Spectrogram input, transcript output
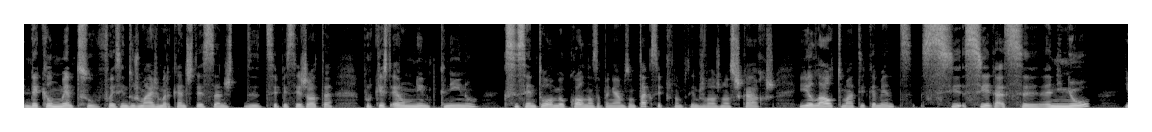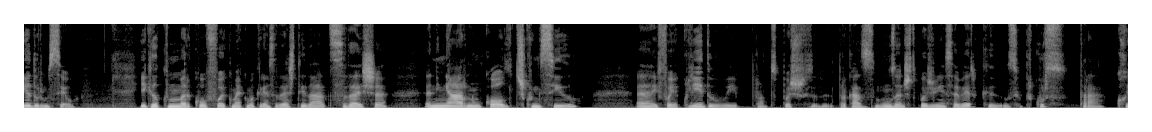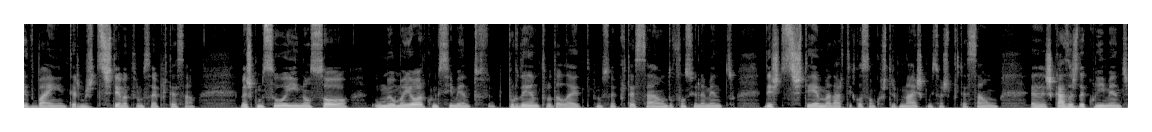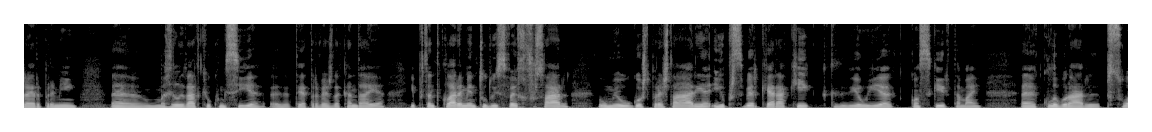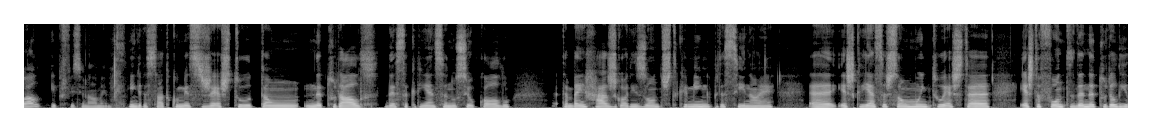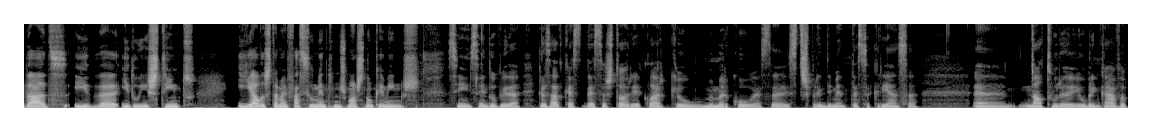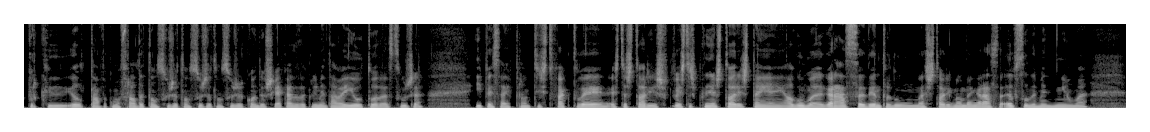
naquele momento foi assim dos mais marcantes desses anos de, de CPCJ, porque este era um menino pequenino que se sentou ao meu colo. Nós apanhámos um táxi porque não podíamos levar os nossos carros e ele automaticamente se, se, se aninhou e adormeceu. E aquilo que me marcou foi como é que uma criança desta idade se deixa aninhar num colo desconhecido uh, e foi acolhido e pronto, depois, por acaso, uns anos depois vim a saber que o seu percurso terá corrido bem em termos de sistema de promoção e proteção. Mas começou aí não só o meu maior conhecimento por dentro da lei de promoção e proteção, do funcionamento deste sistema, da articulação com os tribunais, comissões de proteção, as casas de acolhimento já era para mim uh, uma realidade que eu conhecia uh, até através da candeia e, portanto, claramente tudo isso veio reforçar o meu gosto por esta área e o perceber que era aqui que eu ia conseguir também uh, colaborar pessoal e profissionalmente. Engraçado como esse gesto tão natural dessa criança no seu colo também rasga horizontes de caminho para si, não é? Uh, as crianças são muito esta, esta fonte da naturalidade e, da, e do instinto e elas também facilmente nos mostram caminhos. Sim, sem dúvida. Engraçado que essa, dessa história, claro que eu, me marcou essa, esse desprendimento dessa criança. Uh, na altura eu brincava porque ele estava com uma fralda tão suja, tão suja, tão suja. Quando eu cheguei à casa de acolhimento, estava eu toda suja. E pensei, pronto, isto de facto é. Estas histórias, estas pequenas histórias têm alguma graça dentro de uma história que não tem graça absolutamente nenhuma,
